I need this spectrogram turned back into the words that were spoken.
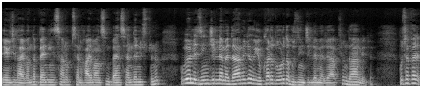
evcil hayvanda ben insanım sen hayvansın ben senden üstünüm. Bu böyle zincirleme devam ediyor ve yukarı doğru da bu zincirleme reaksiyon devam ediyor. Bu sefer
